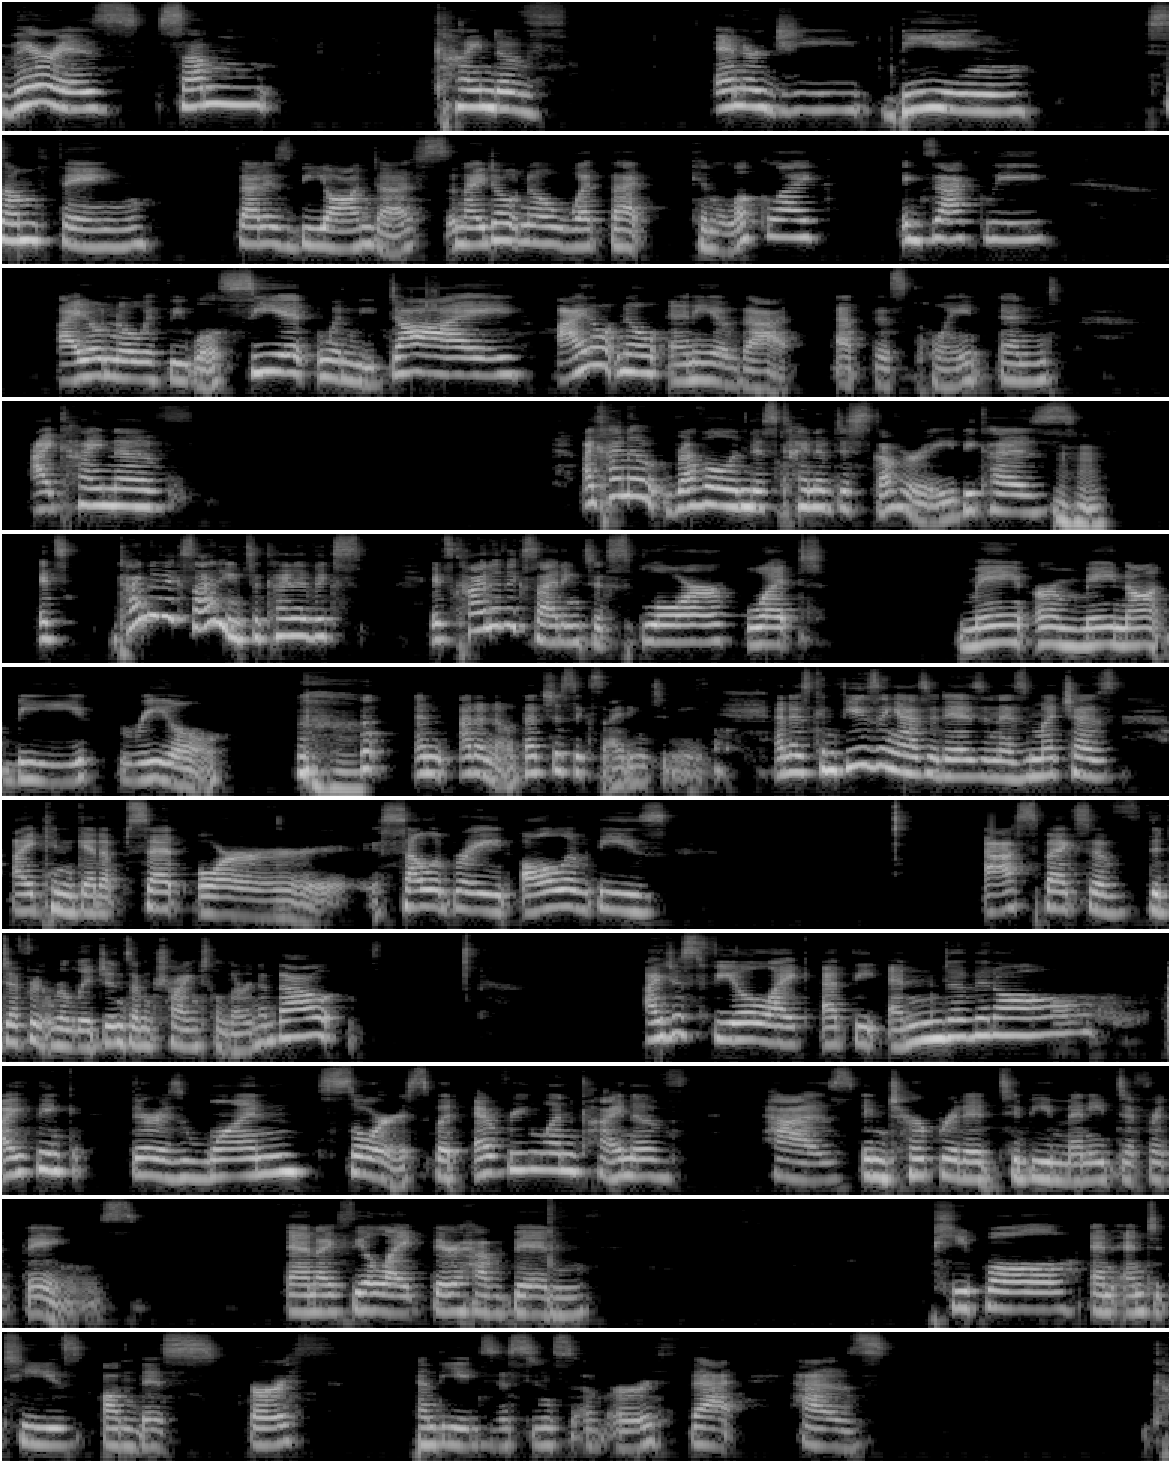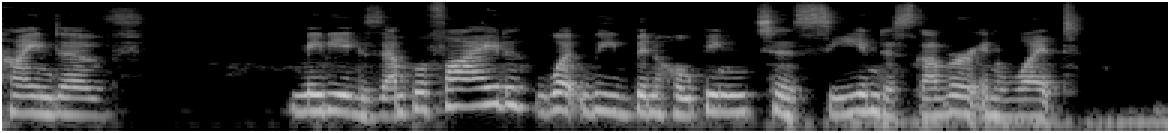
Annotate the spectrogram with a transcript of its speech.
there is some kind of energy, being, something that is beyond us. And I don't know what that can look like exactly. I don't know if we will see it when we die. I don't know any of that at this point, And I kind of I kind of revel in this kind of discovery because Mhm. it's kind of exciting to kind of ex- it's kind of exciting to explore what may or may not be real. Mhm. and I don't know, that's just exciting to me. And as confusing as it is and as much as I can get upset or celebrate all of these aspects of the different religions I'm trying to learn about. I just feel like at the end of it all, I think there is one source, but everyone kind of has interpreted to be many different things. And I feel like there have been people and entities on this earth and the existence of earth that has kind of maybe exemplified what we've been hoping to see and discover in what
